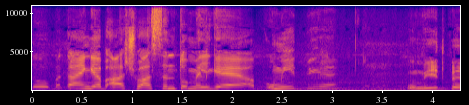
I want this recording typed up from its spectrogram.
तो बताएँगे अब आश्वासन तो मिल गया है अब उम्मीद भी है? उम्मीद पे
